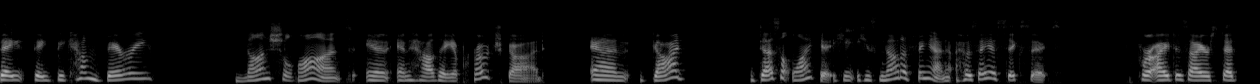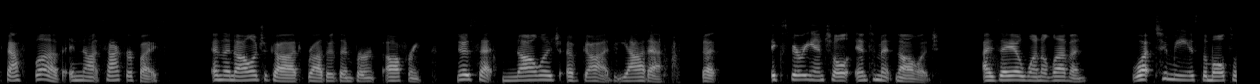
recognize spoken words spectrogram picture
they they become very nonchalant in, in how they approach God. And God doesn't like it. He he's not a fan. Hosea 6 6. For I desire steadfast love and not sacrifice, and the knowledge of God rather than burnt offering. Notice that knowledge of God, yada, that experiential, intimate knowledge. Isaiah 111. What to me is the multi-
